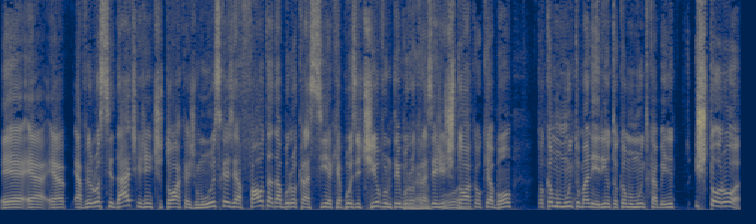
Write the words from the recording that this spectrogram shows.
É, é- é- é a velocidade que a gente toca as músicas, é a falta da burocracia, que é positivo, não tem burocracia, É, a gente porra. toca o que é bom. Tocamos muito maneirinho, tocamos muito cabelinho. Estourou.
